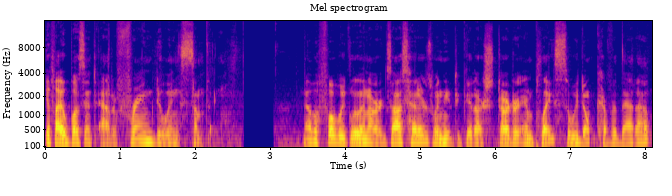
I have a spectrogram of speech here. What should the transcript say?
if I wasn't out of frame doing something. Now before we glue in our exhaust headers we need to get our starter in place so we don't cover that up.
